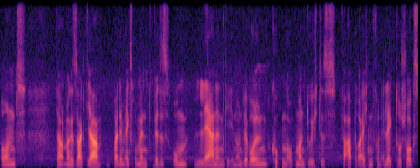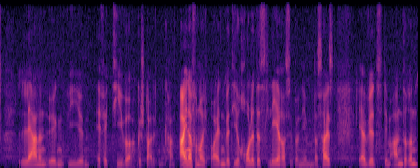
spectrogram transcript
Und da hat man gesagt, ja, bei dem Experiment wird es um Lernen gehen. Und wir wollen gucken, ob man durch das Verabreichen von Elektroschocks Lernen irgendwie effektiver gestalten kann. Einer von euch beiden wird die Rolle des Lehrers übernehmen. Das heißt, er wird dem anderen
